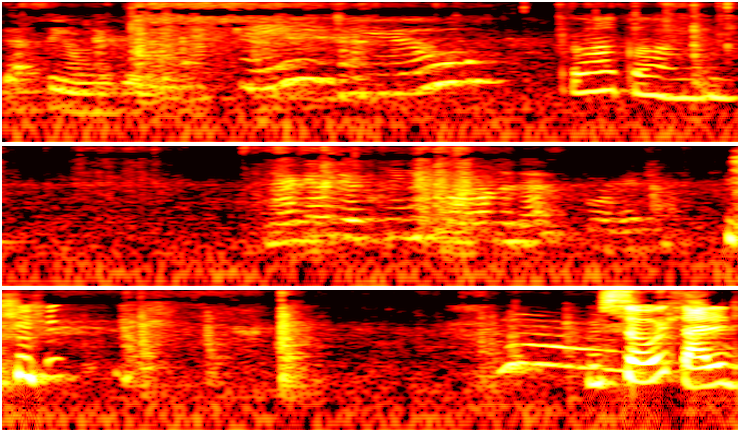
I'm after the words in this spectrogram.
That's the only good one. Thank you. You're welcome. Now I gotta go clean the spot on the desk for it. I'm so excited.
